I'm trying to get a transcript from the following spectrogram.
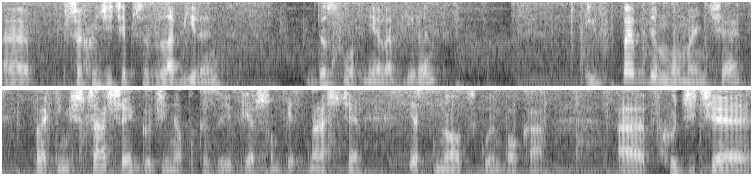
E, przechodzicie przez labirynt, dosłownie labirynt. I w pewnym momencie, po jakimś czasie, godzina pokazuje pierwszą 15, jest noc głęboka, e, wchodzicie,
